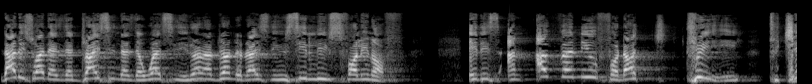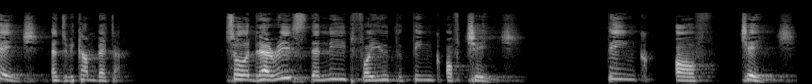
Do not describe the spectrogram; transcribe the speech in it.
That is why there's the dry season, there's the wet season. You don't have the dry season, you see leaves falling off. It is an avenue for that tree to change and to become better. So there is the need for you to think of change. Think of change.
